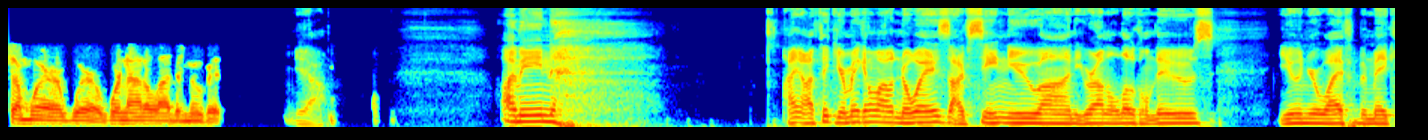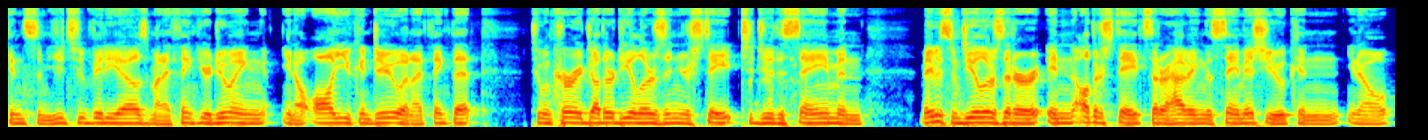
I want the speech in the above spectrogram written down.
somewhere where we're not allowed to move it. Yeah. I mean, I I think you're making a lot of noise. I've seen you on you're on the local news. You and your wife have been making some YouTube videos. I mean, I think you're doing, you know, all you can do. And I think that to encourage other dealers in your state to do the same and maybe some dealers that are in other states that are having the same issue can, you know,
